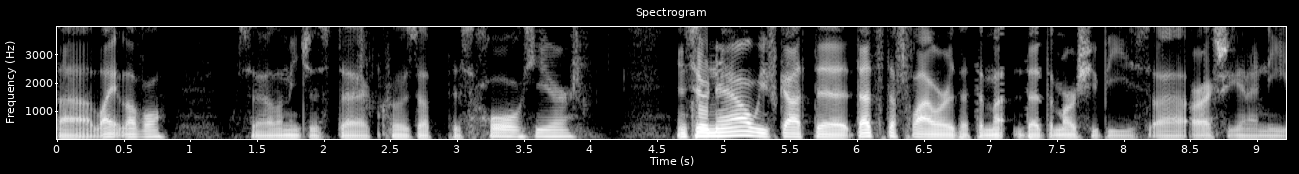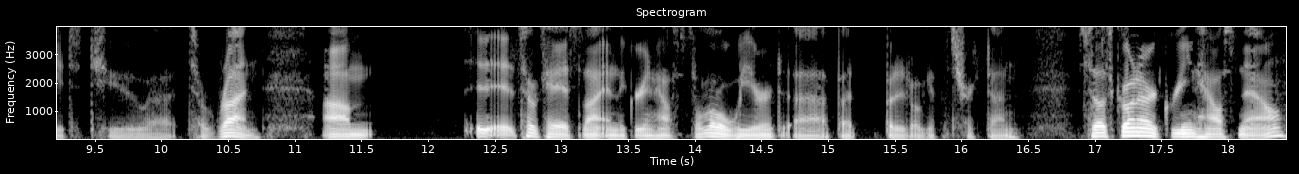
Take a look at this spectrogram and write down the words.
uh, light level. So let me just close up this hole here. And so now we've got the, that's the flower that the, that the marshy bees are actually going to need to, to run. Um, it's okay. It's not in the greenhouse. It's a little weird, uh, but but it'll get the trick done. So let's go in our greenhouse now.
